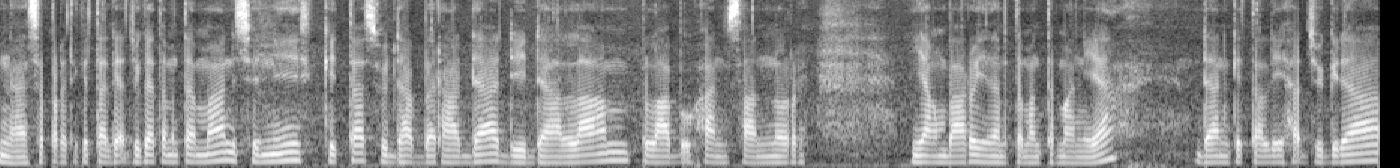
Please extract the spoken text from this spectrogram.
Nah, seperti kita lihat juga teman-teman, di sini kita sudah berada di dalam pelabuhan Sanur yang baru ya teman-teman ya. Dan kita lihat juga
